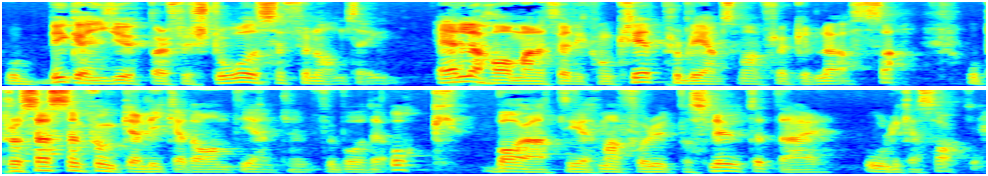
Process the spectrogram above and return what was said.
och bygga en djupare förståelse för någonting. Eller har man ett väldigt konkret problem som man försöker lösa. Och processen funkar likadant egentligen för både och. Bara att det man får ut på slutet är olika saker.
